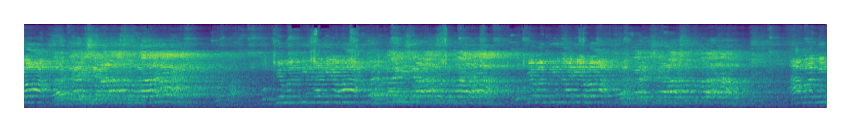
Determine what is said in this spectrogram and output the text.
व्हा सरकारी सुधारा. मुख्यमंत्री जागे व्हा सरकारी शाळा मुख्यमंत्री जागे व्हा सरकारी शाळा सुधारा. आम आदमी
